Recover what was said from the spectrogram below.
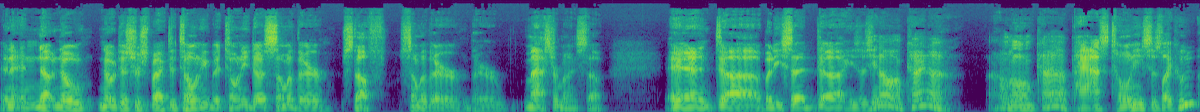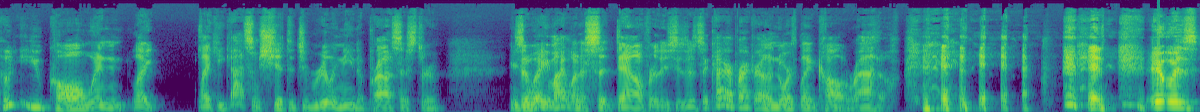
and and no no no disrespect to Tony, but Tony does some of their stuff, some of their their mastermind stuff. And uh, but he said uh, he says, you know, I'm kind of I don't know, I'm kind of past Tony. He says, like, who who do you call when like like you got some shit that you really need to process through? He said, Well, you might want to sit down for this. He said, It's a chiropractor out of Northland, Colorado. and, and it was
